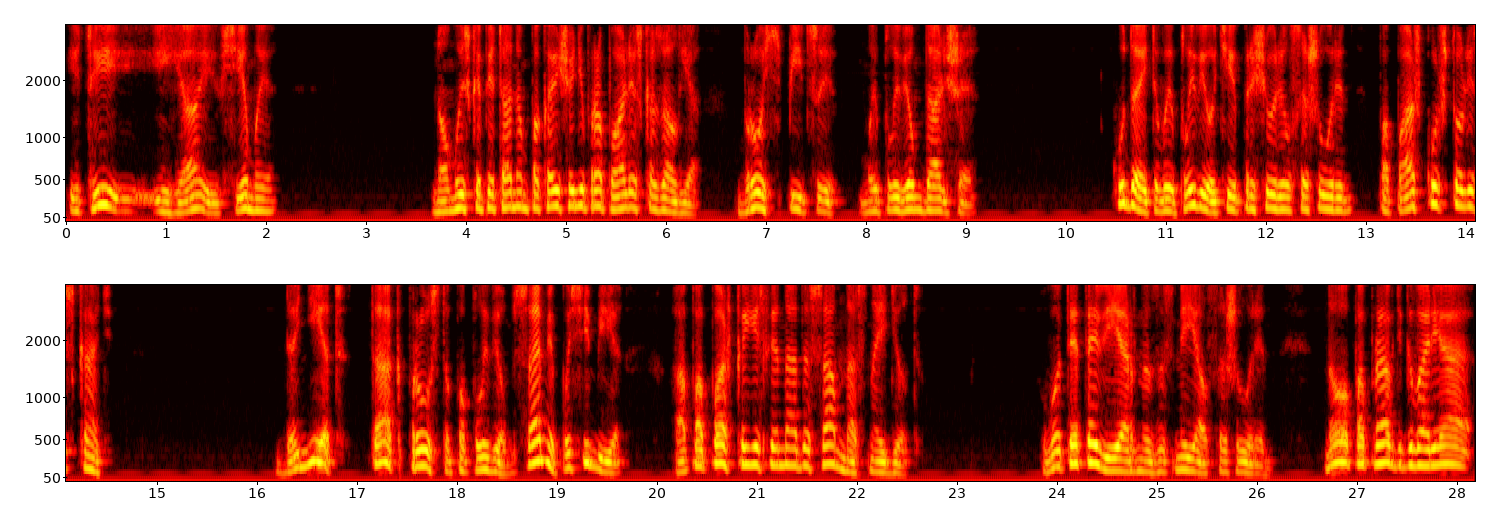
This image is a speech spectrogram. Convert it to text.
И ты, и я, и все мы. — Но мы с капитаном пока еще не пропали, — сказал я. — Брось спицы, мы плывем дальше. — Куда это вы плывете? — прищурился Шурин. — Папашку, что ли, искать? — Да нет, так просто поплывем, сами по себе. А папашка, если надо, сам нас найдет. — Вот это верно, — засмеялся Шурин. — Но, по правде говоря,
